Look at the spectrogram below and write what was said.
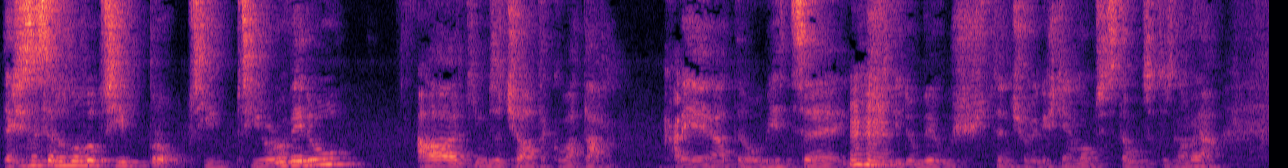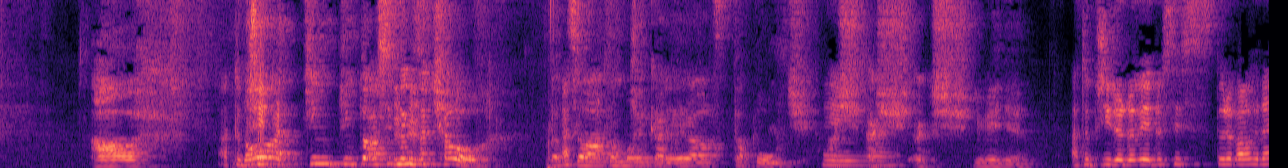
Takže jsem se rozhodl při, pro při, přírodovědu a tím začala taková ta kariéra toho vědce, když mm-hmm. v té době už ten člověk ještě nemohl představu, co to znamená. A a to no při... a tím, tím to asi tak začalo. Ta celá ta moje kariéra, ta pouč, až, až, až k vědě. A tu přírodovědu jsi studoval kde?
